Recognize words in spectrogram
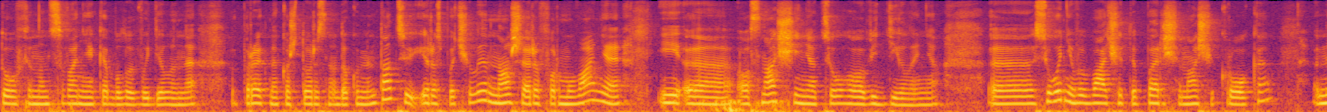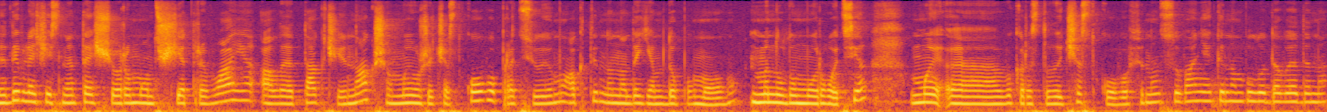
до фінансування, яке було виділене проєктно-кошторисну документацію, і розпочали наше реформування і е, оснащення цього відділення. Е, сьогодні ви бачите перші наші кроки. Не дивлячись на те, що ремонт ще триває, але так чи інакше, ми вже частково працюємо, активно надаємо допомогу. В минулому році ми е, використали частково фінансування, яке нам було доведено.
